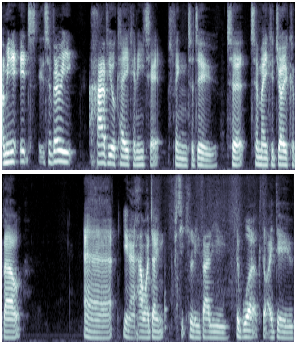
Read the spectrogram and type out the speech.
I mean, it's it's a very have your cake and eat it thing to do to to make a joke about uh, you know how I don't particularly value the work that I do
